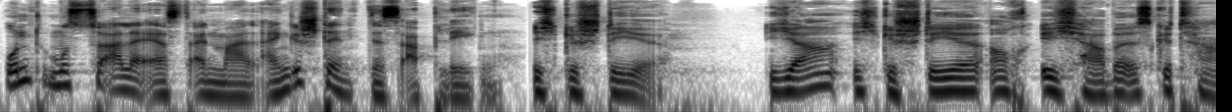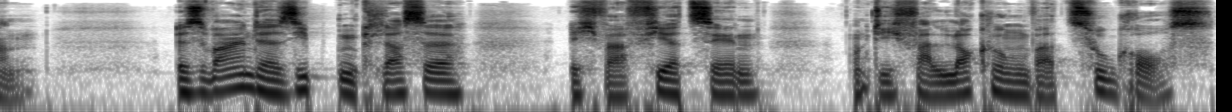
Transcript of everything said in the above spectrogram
und muss zuallererst einmal ein Geständnis ablegen. Ich gestehe. Ja, ich gestehe, auch ich habe es getan. Es war in der siebten Klasse, ich war 14 und die Verlockung war zu groß.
